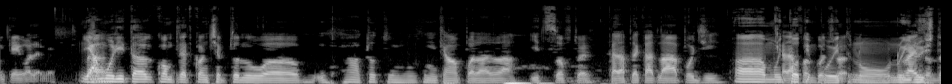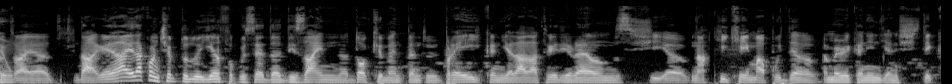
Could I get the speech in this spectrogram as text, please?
ok, whatever. Da. I-a murit uh, complet conceptul lui, uh, ah, tot, cum îl cheamă pe ăla de la id Software, care a plecat la Apogee. Am uit care a tot făcut timpul uit, nu, nu, Rise nu of știu. The Triad. Da, era, era conceptul lui, el făcuse the design document pentru Prey când era la 3D Realms și, uh, na, he came up with the American Indian stick.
